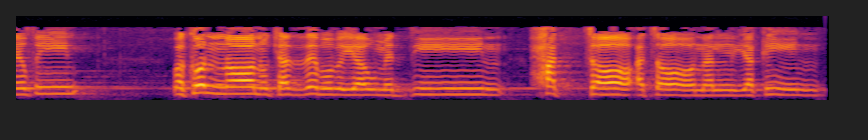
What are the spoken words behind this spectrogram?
الخائطين وكنا نكذب بيوم الدين حتى أتانا اليقين.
